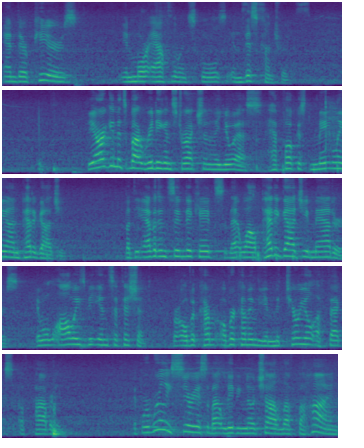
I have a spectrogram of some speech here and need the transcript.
and their peers in more affluent schools in this country. The arguments about reading instruction in the U.S. have focused mainly on pedagogy, but the evidence indicates that while pedagogy matters, it will always be insufficient for overcome, overcoming the material effects of poverty. If we're really serious about leaving no child left behind,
